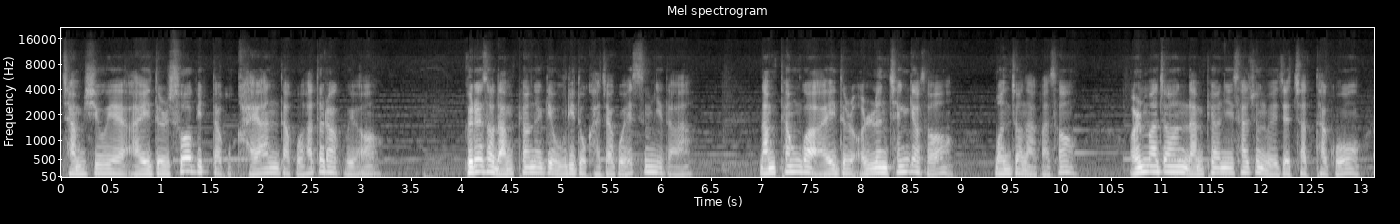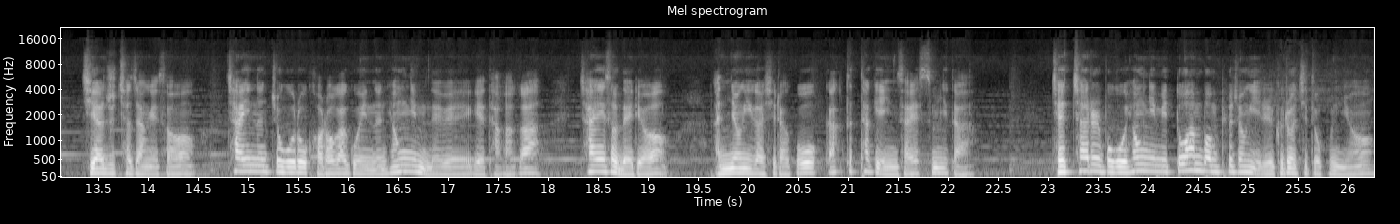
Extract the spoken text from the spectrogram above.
잠시 후에 아이들 수업 있다고 가야 한다고 하더라고요. 그래서 남편에게 우리도 가자고 했습니다. 남편과 아이들 얼른 챙겨서 먼저 나가서 얼마 전 남편이 사준 외제차 타고 지하주차장에서 차 있는 쪽으로 걸어가고 있는 형님 내외에게 다가가 차에서 내려 안녕히 가시라고 깍듯하게 인사했습니다. 제 차를 보고 형님이 또 한 번 표정이 일그러지더군요.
